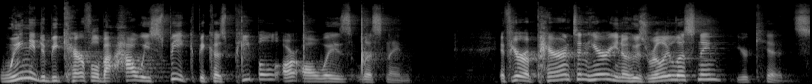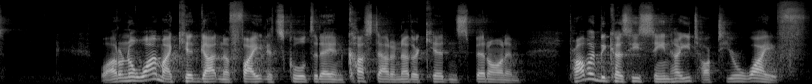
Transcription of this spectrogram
we need to be careful about how we speak because people are always listening. If you're a parent in here, you know who's really listening? Your kids. Well, I don't know why my kid got in a fight at school today and cussed out another kid and spit on him. Probably because he's seen how you talk to your wife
